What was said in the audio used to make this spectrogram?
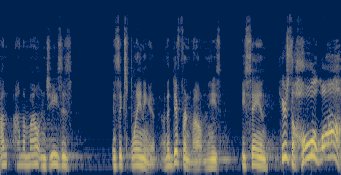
on, on the mountain, Jesus is explaining it. On a different mountain, he's, he's saying, Here's the whole law.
